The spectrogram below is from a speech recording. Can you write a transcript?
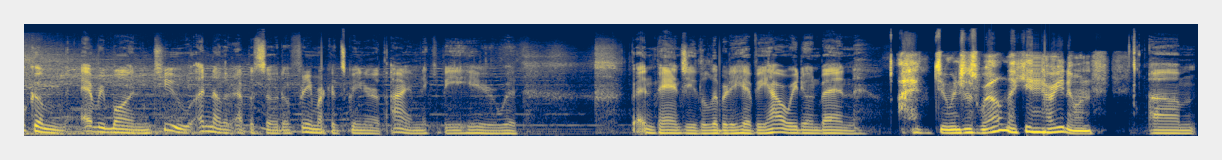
Welcome, everyone, to another episode of Free Markets Green Earth. I am Nikki B here with Ben Panji, the Liberty Hippie. How are we doing, Ben? I'm doing just well, Nikki. How are you doing? Um,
